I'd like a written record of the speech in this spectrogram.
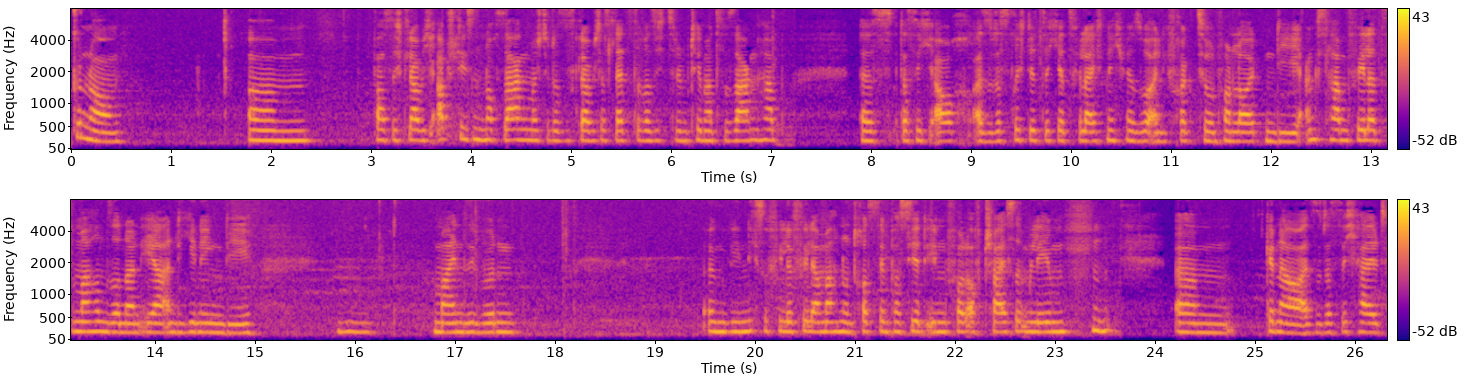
genau. Ähm, was ich, glaube ich, abschließend noch sagen möchte, das ist, glaube ich, das Letzte, was ich zu dem Thema zu sagen habe ist, dass ich auch, also das richtet sich jetzt vielleicht nicht mehr so an die Fraktion von Leuten, die Angst haben, Fehler zu machen, sondern eher an diejenigen, die hm, meinen, sie würden irgendwie nicht so viele Fehler machen und trotzdem passiert ihnen voll oft Scheiße im Leben. ähm, genau, also dass ich halt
